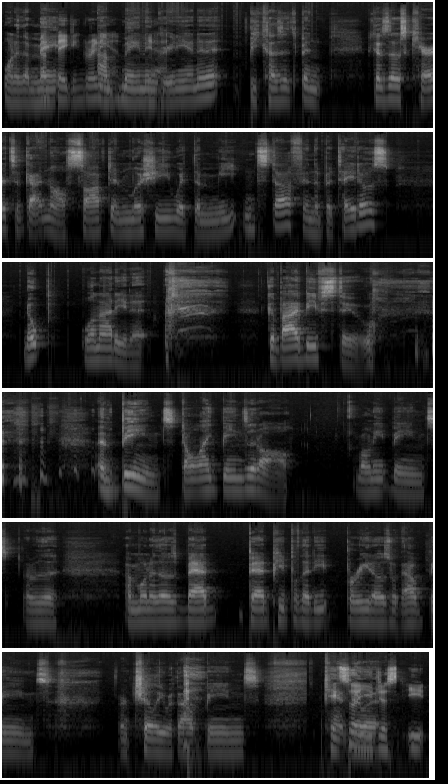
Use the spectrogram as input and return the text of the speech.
one of the main big ingredient, a main yeah. ingredient in it because it's been because those carrots have gotten all soft and mushy with the meat and stuff and the potatoes. Nope, will not eat it. Goodbye beef stew. and beans. Don't like beans at all. Won't eat beans. I'm the I'm one of those bad bad people that eat burritos without beans or chili without beans. Can't So you it. just eat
